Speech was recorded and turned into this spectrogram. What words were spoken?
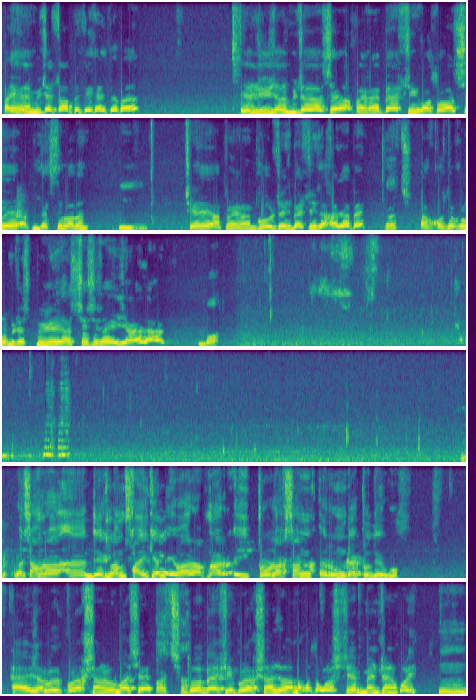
আর এখানে মিটারটা আপনি দেখে নিতে পারেন। এটা ডিজিটাল মিটার আছে। আপনার এখানে ব্যাটারি কত আছে আপনি দেখতে পাবেন। ঠিক আছে? আপনার এখানে ভোল্টেজ ব্যাটারি দেখা যাবে। আচ্ছা। আর কত কিলোমিটার স্পিডে যাচ্ছে সেটা এই জায়গায় দেখা যাবে। আচ্ছা আমরা দেখলাম সাইকেল এবার আপনার এই প্রোডাকশন রুমটা একটু দেখব। হ্যাঁ এটা বলে প্রোডাকশন রুম আছে আচ্ছা। তো ব্যাটারি প্রোডাকশনের জন্য আমরা কতগুলো স্টেপ মেনটেন করি? হুম হুম।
